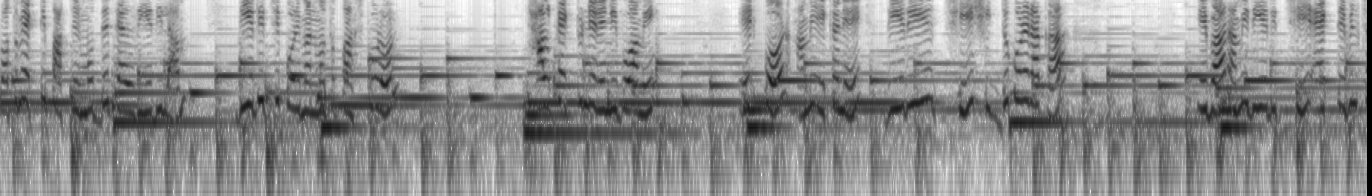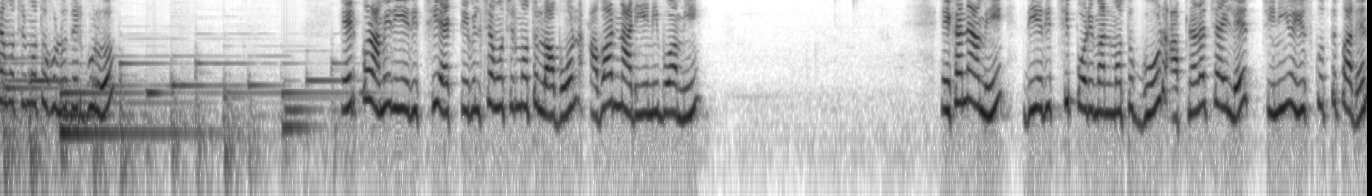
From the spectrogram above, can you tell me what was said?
প্রথমে একটি পাত্রের মধ্যে তেল দিয়ে দিলাম। দিয়ে দিচ্ছি পরিমাণ মতো পাঁচফোড়ন। হালকা একটু নেড়ে নিব আমি। এরপর আমি এখানে দিয়ে দিয়েছি সিদ্ধ করে রাখা। এবার আমি দিয়ে দিচ্ছি এক টেবিল চামচের মতো হলুদের গুঁড়ো। এরপর আমি দিয়ে দিচ্ছি এক টেবিল চামচের মতো লবণ। আবার নাড়িয়ে নিব আমি। এখানে আমি দিয়ে দিচ্ছি পরিমাণ মতো গুড়। আপনারা চাইলে চিনিও ইউজ করতে পারেন।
